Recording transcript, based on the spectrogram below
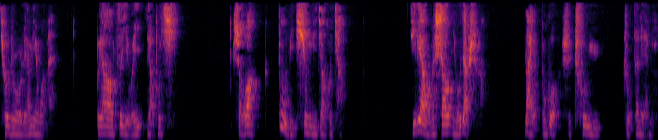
求主怜悯我们，不要自以为了不起，守望不比兄弟教会强。即便我们稍有点什么，那也不过是出于主的怜悯。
